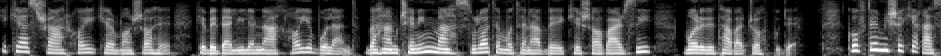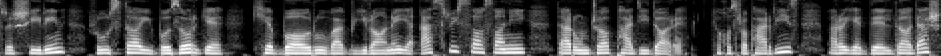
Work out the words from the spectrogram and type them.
یکی از شهرهای کرمانشاهه که به دلیل نخلهای بلند و همچنین محصولات متنوع کشاورزی مورد توجه بوده. گفته میشه که قصر شیرین روستایی بزرگه که بارو و ویرانه قصری ساسانی در اونجا پدیداره که خسرو پرویز برای دلدادش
